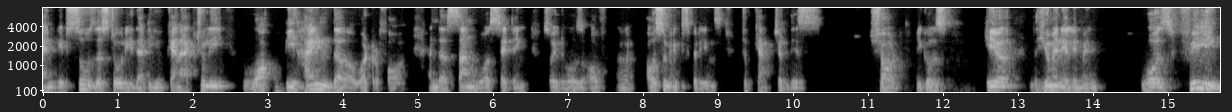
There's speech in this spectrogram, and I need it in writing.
and it shows the story that you can actually walk behind the waterfall and the sun was setting. So it was of uh, awesome experience to capture this shot because here the human element was feeling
